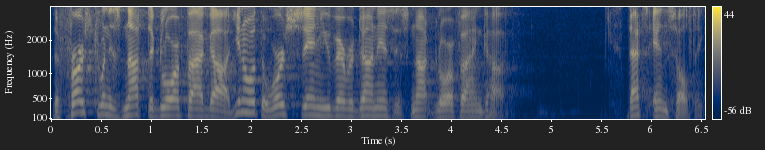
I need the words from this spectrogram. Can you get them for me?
The first one is not to glorify God. You know what the worst sin you've ever done is? It's not glorifying God. That's insulting.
